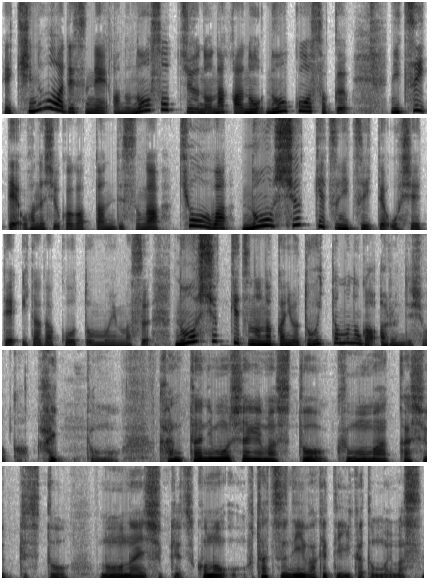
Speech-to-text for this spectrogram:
え昨日はですね、あの脳卒中の中の脳梗塞についてお話を伺ったんですが、今日は脳出血について教えていただこうと思います。脳出血の中にはどういったものがあるんでしょうか？はい、どうも。簡単に申し上げますと、くも膜下出血と脳内出血。この2つに分けていいかと思います。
